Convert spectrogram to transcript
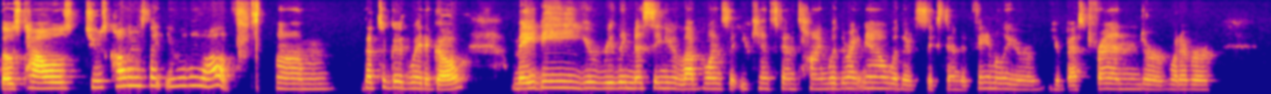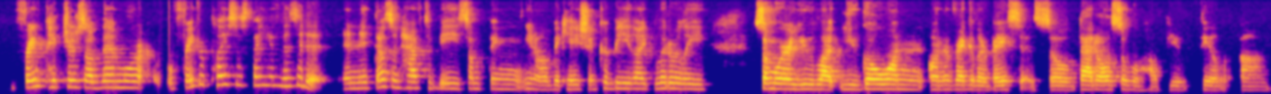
those towels, choose colors that you really love. Um, that's a good way to go. Maybe you're really missing your loved ones that you can't spend time with right now, whether it's extended family or your best friend or whatever. Frame pictures of them or, or favorite places that you visited. And it doesn't have to be something, you know, vacation. It could be like literally somewhere you like you go on on a regular basis so that also will help you feel um,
